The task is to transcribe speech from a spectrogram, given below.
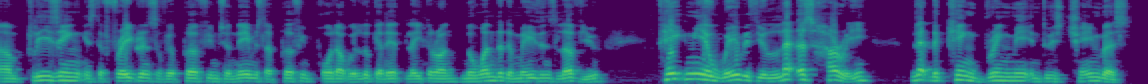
Um, pleasing is the fragrance of your perfumes. Your name is like perfume poured out. We'll look at it later on. No wonder the maidens love you. Take me away with you. Let us hurry. Let the king bring me into his chambers.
